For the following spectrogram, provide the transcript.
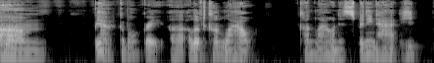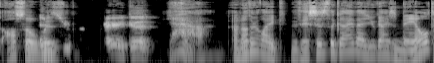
Um, yeah, Kabal, great. Uh, I loved Kung Lao. Kung Lao and his spinning hat. He also was, Very good. yeah, another like, this is the guy that you guys nailed.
